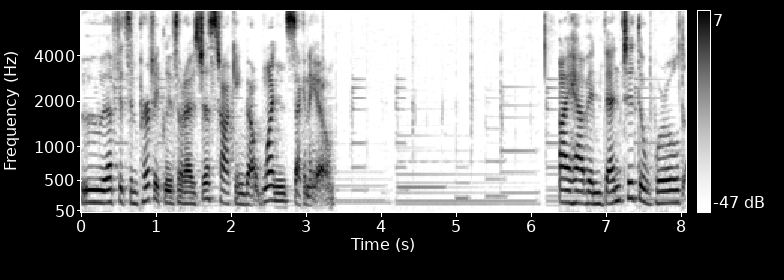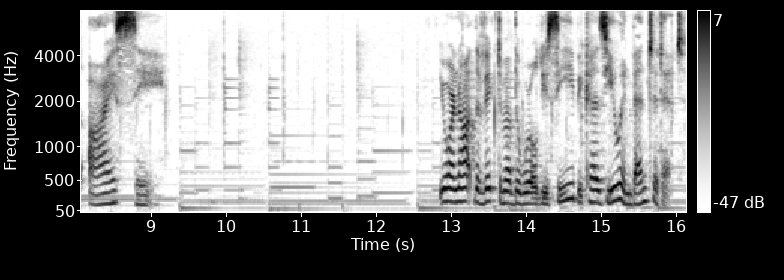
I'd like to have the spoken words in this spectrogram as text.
Ooh, that fits in perfectly with what I was just talking about one second ago. I have invented the world I see. You are not the victim of the world you see because you invented it.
